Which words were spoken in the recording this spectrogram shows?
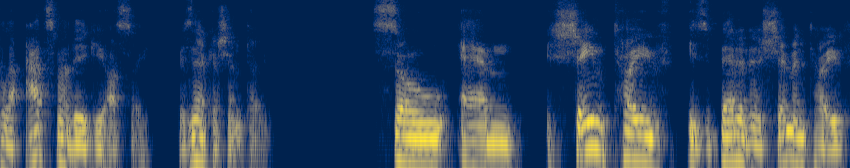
La'atzma Degi. So, um, Shem is better than Shemen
